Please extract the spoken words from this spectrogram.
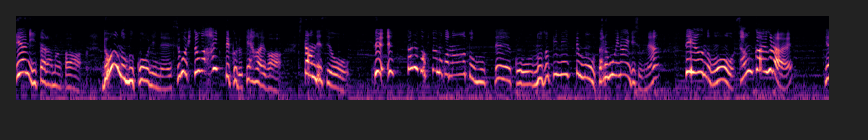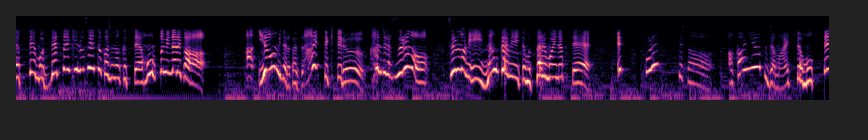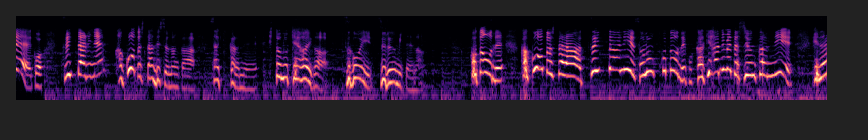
部屋にいたらなんかドアの向こうにねすごい人が入ってくる気配がしたんですよ。でえ誰か来たのかなと思ってこう覗きに行っても誰もいないんですよね。っていうのを3回ぐらいやってもう絶対気のせいとかじゃなくって本当に誰かあいよみたいな感じで入ってきてる感じがするの。するのに何回見に行っても誰もいなくてえこれってさあかんやつじゃないって思ってこうツイッターにね書こうとしたんですよ。なんかさっきからね人の気配がすごいするみたいな。ことをね書こうとしたらツイッターにそのことをねこう書き始めた瞬間に左上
